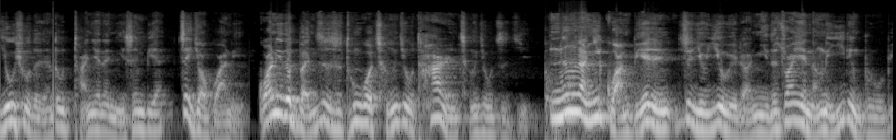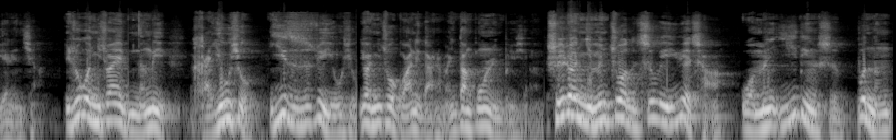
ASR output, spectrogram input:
优秀的人都团结在你身边，这叫管理。管理的本质是通过成就他人，成就自己。能让你管别人，这就意味着你的专业能力一定不如别人强。如果你专业能力很优秀，一直是最优秀，要你做管理干什么？你当工人不就行了？随着你们做的职位越长，我们一定是不能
